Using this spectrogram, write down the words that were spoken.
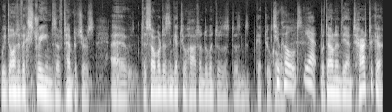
we don't have extremes of temperatures. Uh, the summer doesn't get too hot, and the winter does- doesn't get too cold. Too cold. Yeah, But down in the Antarctica,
